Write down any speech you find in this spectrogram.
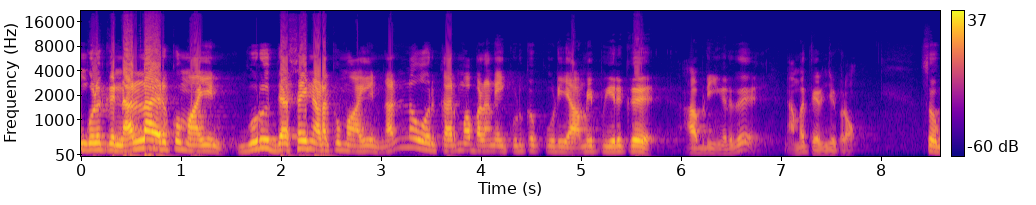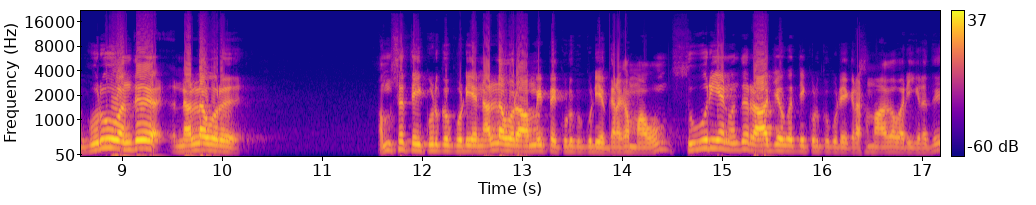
உங்களுக்கு நல்லா இருக்குமாயின் குரு தசை நடக்குமாயின் நல்ல ஒரு கர்ம பலனை கொடுக்கக்கூடிய அமைப்பு இருக்கு அப்படிங்கிறது நம்ம தெரிஞ்சுக்கிறோம். ஸோ குரு வந்து நல்ல ஒரு அம்சத்தை கொடுக்கக்கூடிய நல்ல ஒரு அமைப்பை கொடுக்கக்கூடிய கிரகமாகவும் சூரியன் வந்து ராஜயோகத்தை கொடுக்கக்கூடிய கிரகமாக வருகிறது.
